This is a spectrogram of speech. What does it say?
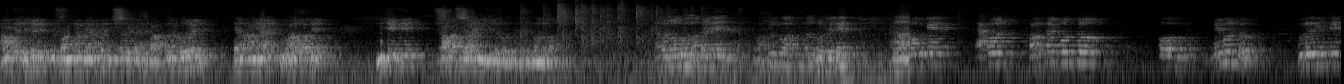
আমাকে দেবেন একটু সম্মান জানাবেন ঈশ্বরের কাছে প্রার্থনা করবেন যেন আমি আরেকটু ভালোভাবে নিজেকে সবার সেবায় নিয়োজিত করতে পারি। ধন্যবাদ। এখন বাবু আপনাকে অসংখ্য অসংখ্য ভোট দেবে বাবুকে এখন ও মেমন্ট তুলে দিচ্ছেন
